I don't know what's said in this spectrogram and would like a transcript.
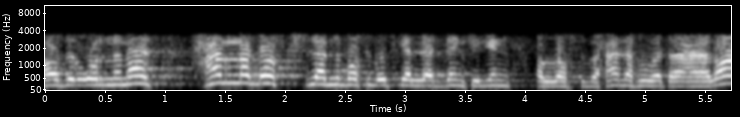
hozir o'rni emas hamma bosqichlarni bosib o'tganlaridan keyin alloh subhanahu va taolo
